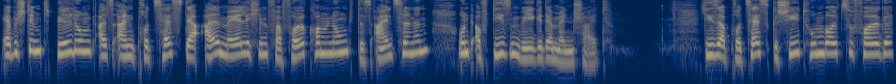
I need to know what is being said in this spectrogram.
Er bestimmt Bildung als einen Prozess der allmählichen Vervollkommnung des Einzelnen und auf diesem Wege der Menschheit. Dieser Prozess geschieht Humboldt zufolge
